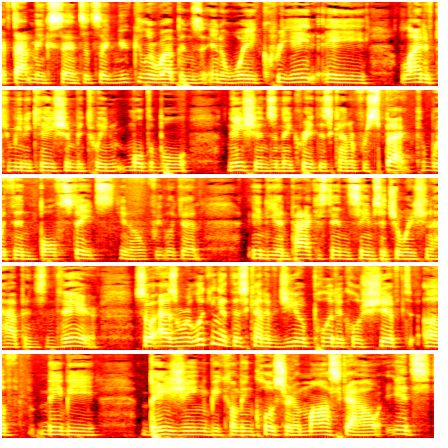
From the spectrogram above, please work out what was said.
if that makes sense, it's like nuclear weapons in a way create a line of communication between multiple nations, and they create this kind of respect within both states. You know, if we look at India and Pakistan, the same situation happens there. So, as we're looking at this kind of geopolitical shift of maybe Beijing becoming closer to Moscow, it's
